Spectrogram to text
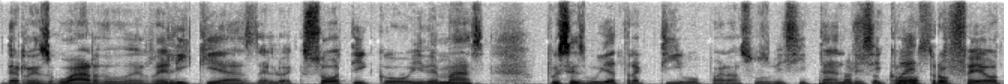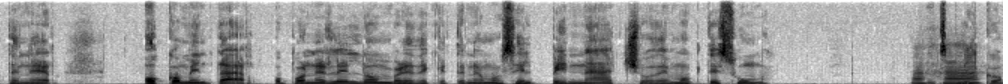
de resguardo, de reliquias, de lo exótico y demás, pues es muy atractivo para sus visitantes y como trofeo tener o comentar o ponerle el nombre de que tenemos el penacho de Moctezuma. ¿Me explico?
